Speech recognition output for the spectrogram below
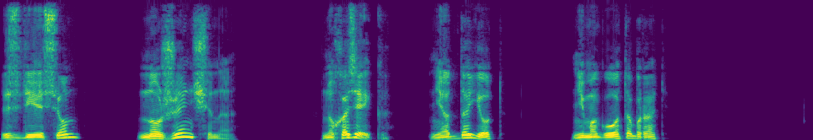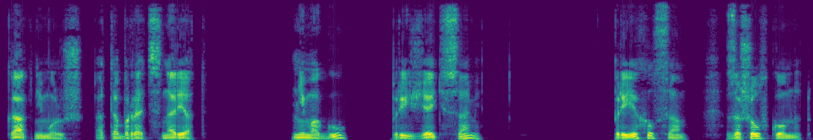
Здесь он. Но женщина, но хозяйка, не отдает. Не могу отобрать. Как не можешь отобрать снаряд? Не могу. Приезжайте сами. Приехал сам, зашел в комнату.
